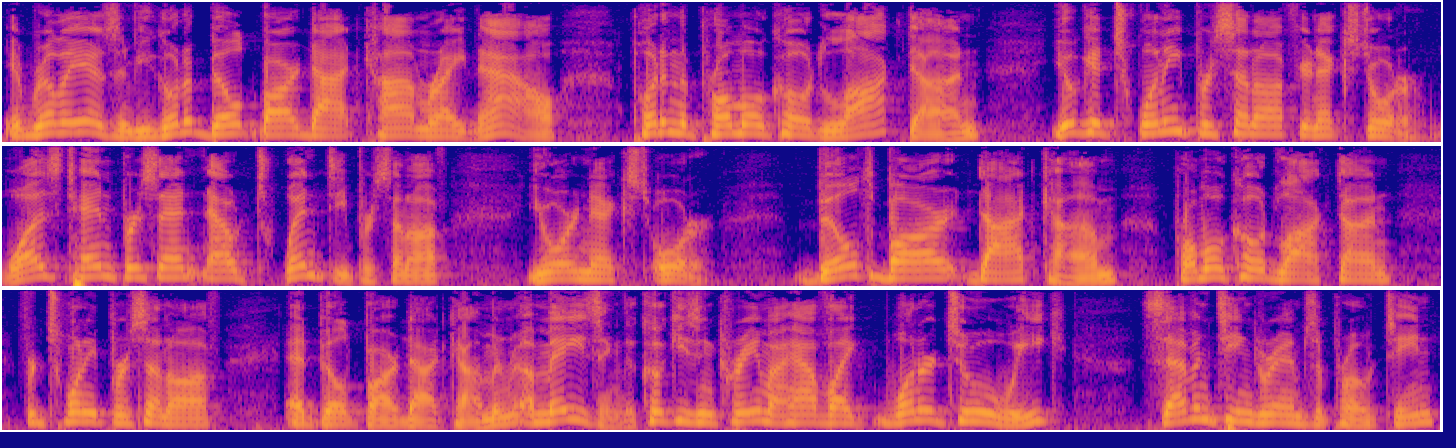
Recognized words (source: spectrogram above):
It really is. If you go to builtbar.com right now, put in the promo code locked on you'll get 20% off your next order. Was 10%, now 20% off your next order. BuiltBar.com, promo code locked on for 20% off at BuiltBar.com. And amazing. The cookies and cream, I have like one or two a week, 17 grams of protein,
